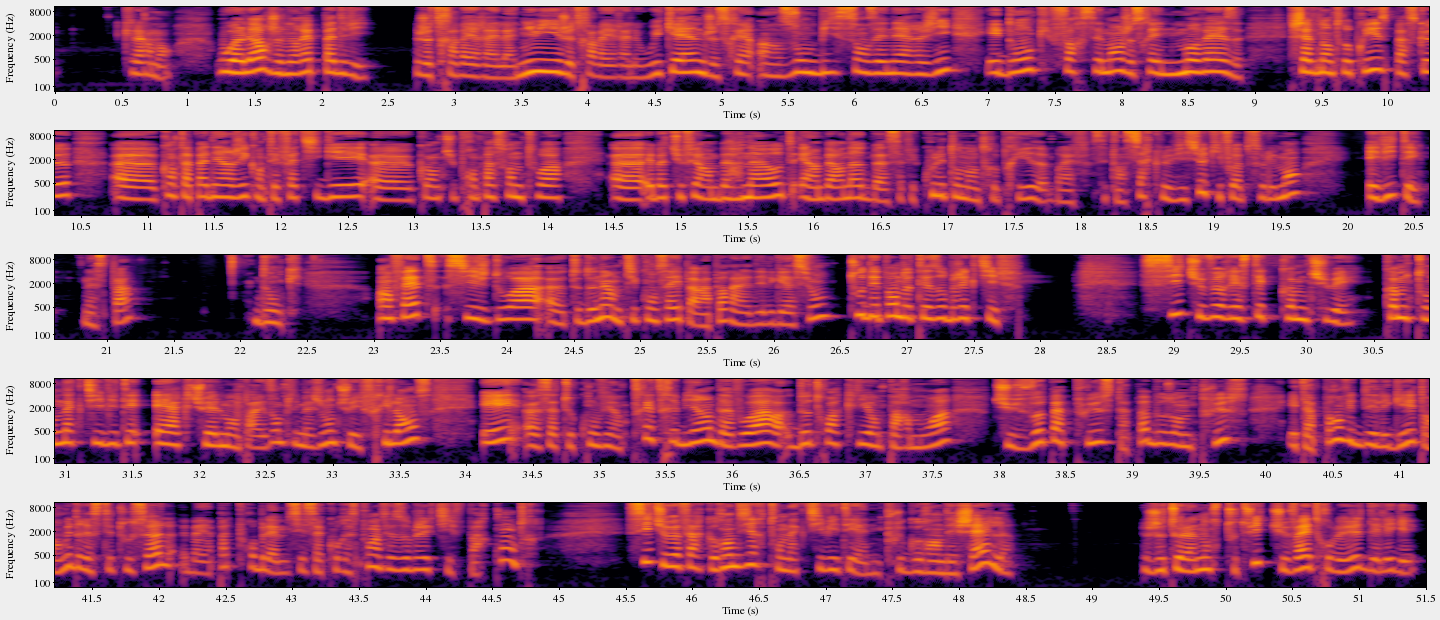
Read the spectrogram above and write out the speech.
clairement. Ou alors je n'aurais pas de vie. Je travaillerai la nuit, je travaillerai le week-end, je serai un zombie sans énergie, et donc forcément je serai une mauvaise chef d'entreprise parce que euh, quand t'as pas d'énergie, quand t'es fatigué, euh, quand tu prends pas soin de toi, euh, et ben tu fais un burn-out, et un burn-out bah, ça fait couler ton entreprise. Bref, c'est un cercle vicieux qu'il faut absolument éviter, n'est-ce pas? Donc, en fait, si je dois euh, te donner un petit conseil par rapport à la délégation, tout dépend de tes objectifs. Si tu veux rester comme tu es, comme ton activité est actuellement. Par exemple, imaginons que tu es freelance et euh, ça te convient très très bien d'avoir 2-3 clients par mois, tu veux pas plus, t'as pas besoin de plus, et t'as pas envie de déléguer, t'as envie de rester tout seul, eh ben y a pas de problème si ça correspond à tes objectifs. Par contre, si tu veux faire grandir ton activité à une plus grande échelle, je te l'annonce tout de suite, tu vas être obligé de déléguer.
